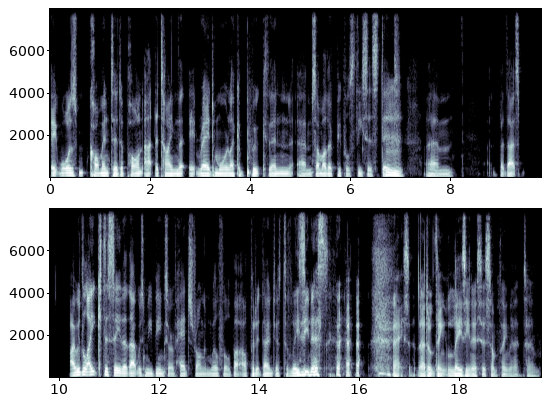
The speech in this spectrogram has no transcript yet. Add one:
it was commented upon at the time that it read more like a book than um, some other people's thesis did. Mm. but that's I would like to say that that was me being sort of headstrong and willful, but I'll put it down just to laziness. I don't think laziness is something that um,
